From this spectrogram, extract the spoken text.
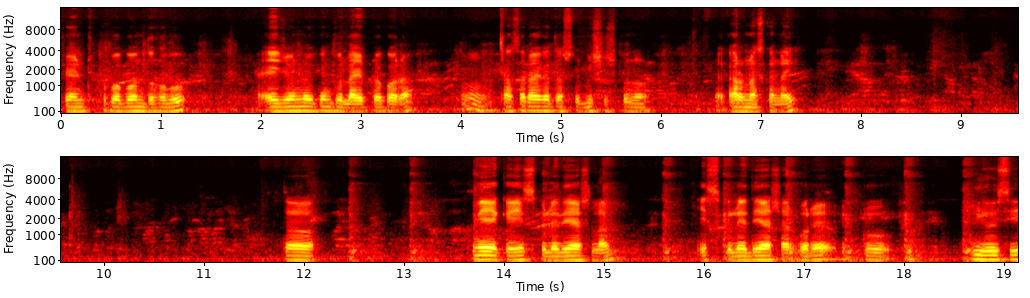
ফ্রেন্ড হব, বন্ধু হব, এই জন্যই কিন্তু লাইভটা করা। হুম, তাছাড়া আগে তো বিশেষ কোনো কারণ আজকে নাই। তো মেয়েকে স্কুলে দিয়ে আসলাম। স্কুলে দিয়ে আসার পরে একটু ফ্রি হয়েছি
